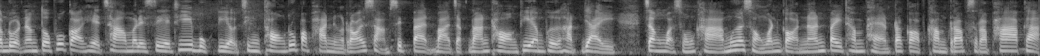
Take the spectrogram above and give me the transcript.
ตำรวจนำตัวผู้ก่อเหตุชาวมาเลเซียที่บุกเดี่ยวชิงทองรูปพรรณ138 บาทจากร้านทองที่อำเภอหัดใหญ่ จังหวัดสงขลาเมื่อ 2 วันก่อนนั้น ไปทำแผนประกอบคำรับสารภาพค่ะ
